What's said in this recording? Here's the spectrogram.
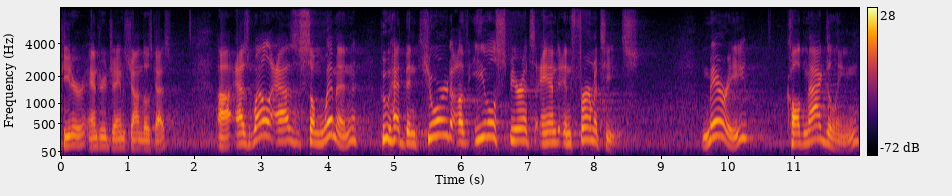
Peter, Andrew, James, John, those guys, uh, as well as some women who had been cured of evil spirits and infirmities. Mary, called Magdalene,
